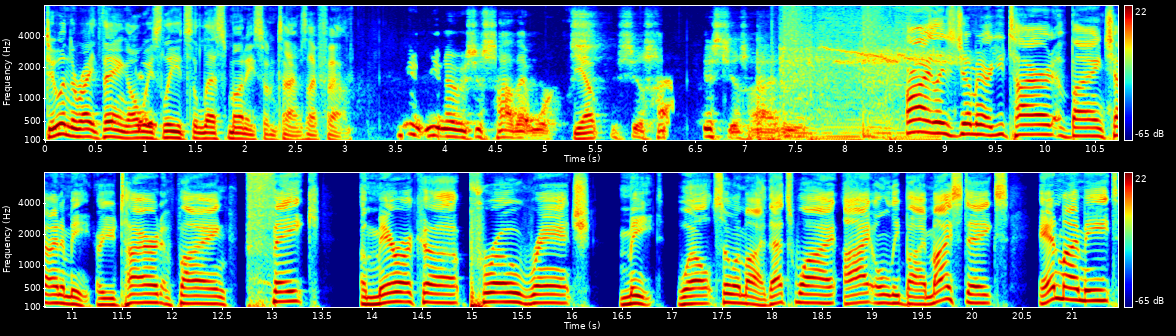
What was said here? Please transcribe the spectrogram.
doing the right thing always leads to less money. Sometimes I found. You, you know, it's just how that works. Yep, it's just how it's just how it is. All right, ladies and gentlemen, are you tired of buying China meat? Are you tired of buying fake America Pro Ranch? Meat. Well, so am I. That's why I only buy my steaks and my meat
